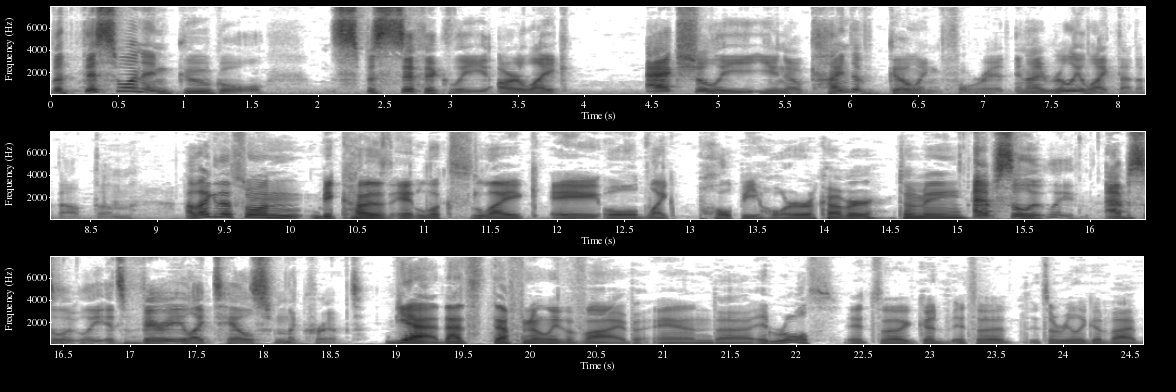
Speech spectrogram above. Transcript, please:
but this one and Google specifically are like actually, you know, kind of going for it, and I really like that about them. I like this one because it looks like a old like pulpy horror cover to me. Absolutely. Absolutely. It's very like Tales from the Crypt. Yeah, that's definitely the vibe and uh, it rolls. It's a good it's a it's a really good vibe.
